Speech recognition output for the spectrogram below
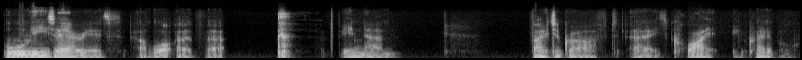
all these areas are what have uh, been um, photographed. Uh, it's quite incredible.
